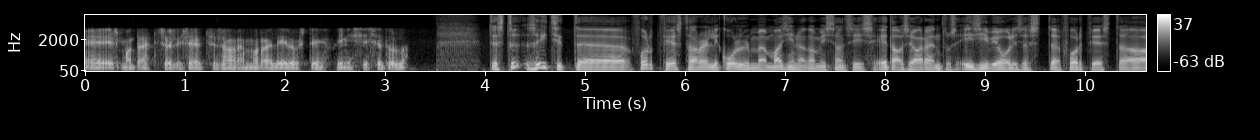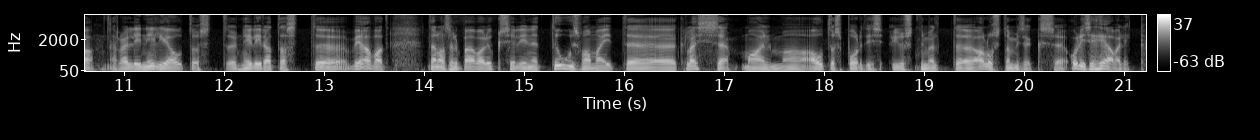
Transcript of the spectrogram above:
esmatähtis oli see, et see Saaremaa ralli ilusti finišisse tulla. Te sõitsite Ford Fiesta Rally3 masinaga, mis on siis edasiarendus esiviolisest Ford Fiesta Rally4 autost, neli ratast äh, veavad. tänasel päeval üks selline tõusvamaid äh, klasse maailma autospordis just nimelt äh, alustamiseks. oli see hea valik?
